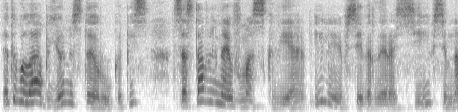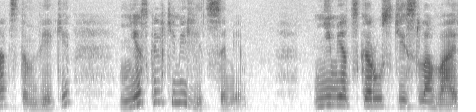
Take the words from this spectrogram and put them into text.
Это была объемистая рукопись, составленная в Москве или в Северной России в XVII веке несколькими лицами. Немецко-русский словарь,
